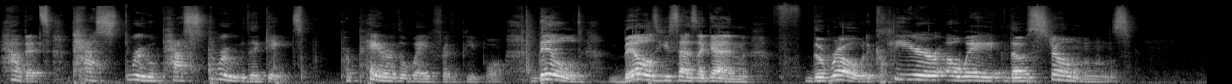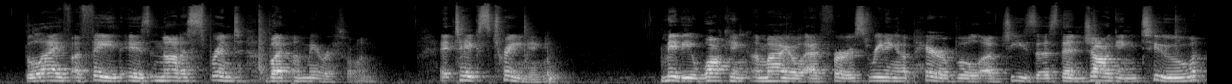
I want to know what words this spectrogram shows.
habits. Pass through, pass through the gates. Prepare the way for the people. Build, build, he says again, the road. Clear away those stones. The life of faith is not a sprint, but a marathon. It takes training. Maybe walking a mile at first, reading a parable of Jesus, then jogging two,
